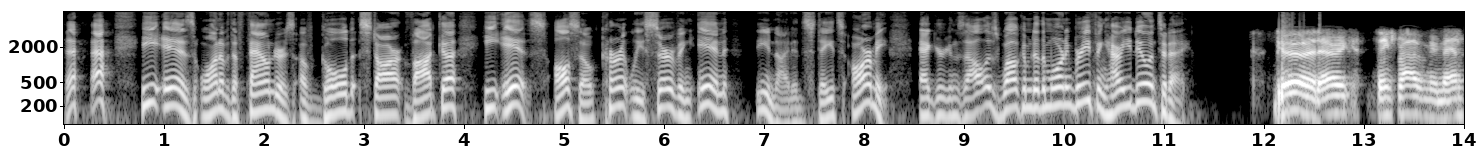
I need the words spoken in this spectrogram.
he is one of the founders of Gold Star Vodka. He is also currently serving in the United States Army. Edgar Gonzalez, welcome to the morning briefing. How are you doing today? Good, Eric. Thanks for having me, man.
